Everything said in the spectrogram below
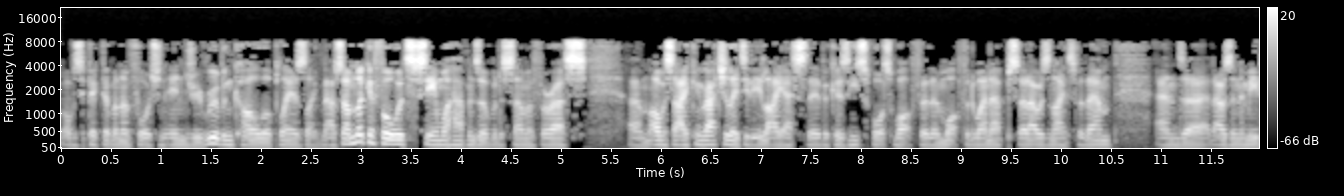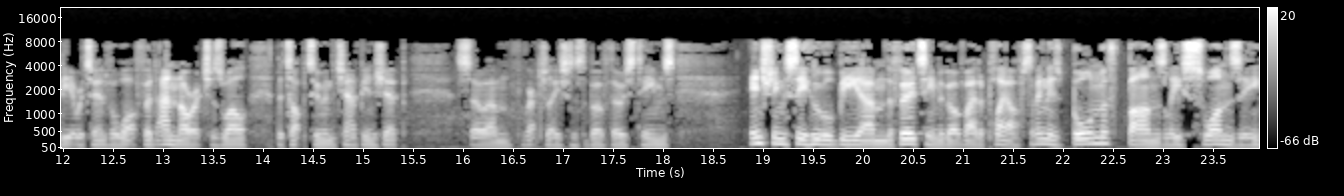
obviously picked up an unfortunate injury. Rubin Colwill, players like that. So I'm looking forward to seeing what happens over the summer for us. Um, obviously, I congratulated Eli yesterday because he supports Watford and Watford went up, so that was nice for them. And uh, that was an immediate return for Watford and Norwich as well, the top two in the Championship. So um, congratulations to both those teams. Interesting to see who will be um, the third team to go up via the playoffs. I think there's Bournemouth, Barnsley, Swansea,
